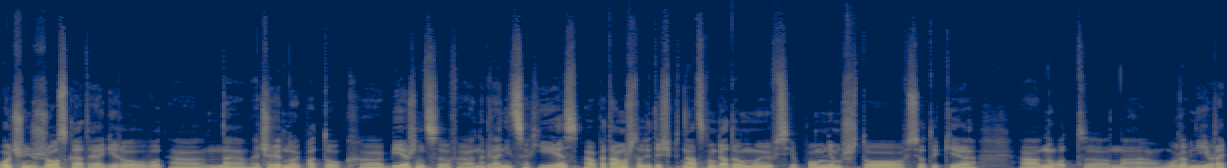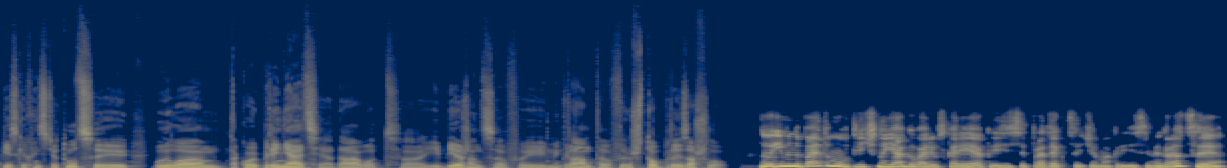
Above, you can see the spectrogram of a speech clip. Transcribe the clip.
очень жестко отреагировал вот на очередной поток беженцев на границах ЕС, потому что в 2015 году мы все помним, что все-таки ну вот э, на уровне европейских институций было такое принятие, да, вот э, и беженцев, и мигрантов. Что произошло? Ну, именно поэтому вот лично я говорю скорее о кризисе протекции, чем о кризисе миграции.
